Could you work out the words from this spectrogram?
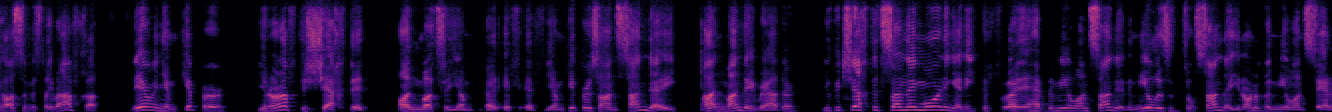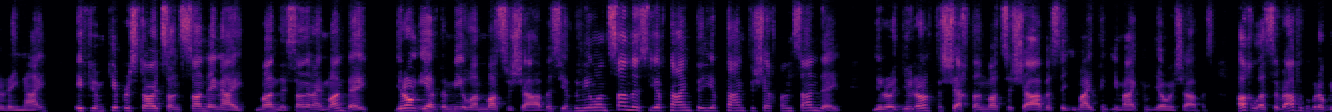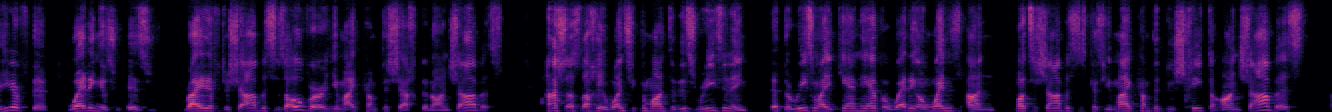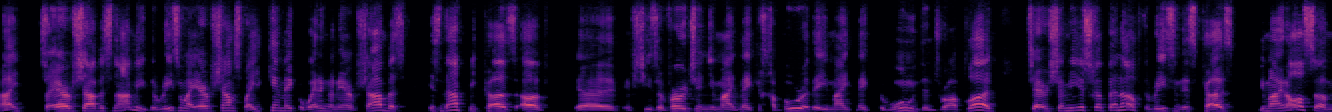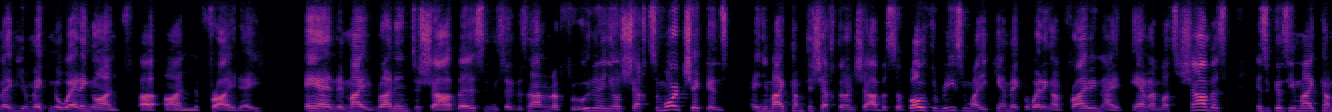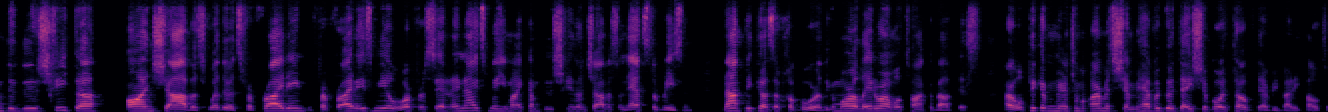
There in Yom Kippur, you don't have to shecht it on Motzei Yom. Uh, if if Yom Kippur is on Sunday, on Monday rather, You could shecht it Sunday morning and eat the uh, have the meal on Sunday. The meal isn't until Sunday. You don't have the meal on Saturday night. If Yom Kippur starts on Sunday night, Monday, Sunday night, Monday, you don't have the meal on Motzei Shabbos. You have the meal on Sunday, so you have time to you have time to shecht on Sunday. You don't you don't have to shecht on Motzei Shabbos that you might think you might come to Yom Shabbos. But over here, if the wedding is is right after Shabbos is over, you might come to shecht it on Shabbos. Once you come on to this reasoning that the reason why you can't have a wedding on Wednesday on Motzei Shabbos is because you might come to do shechita on Shabbos, right? So Erev Shabbos Nami. The reason why Erev Shabbos, why you can't make a wedding on Erev Shabbos, is not because of uh, if she's a virgin, you might make a chabura that you might make the wound and draw blood. The reason is because you might also maybe you're making a wedding on uh, on Friday, and it might run into Shabbos, and you say there's not enough food, and you'll shecht some more chickens, and you might come to shecht on Shabbos. So both the reason why you can't make a wedding on Friday night and on Motzei Shabbos is because you might come to do shechita on Shabbos, whether it's for Friday for Friday's meal or for Saturday night's meal, you might come to shechita on Shabbos, and that's the reason, not because of chabur. The Gemara later on we'll talk about this. All right, we'll pick up from here tomorrow. Have a good day. Shavua tov to everybody. Kol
